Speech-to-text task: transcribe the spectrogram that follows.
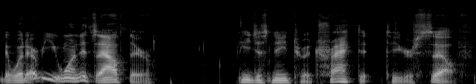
that whatever you want, it's out there. You just need to attract it to yourself.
